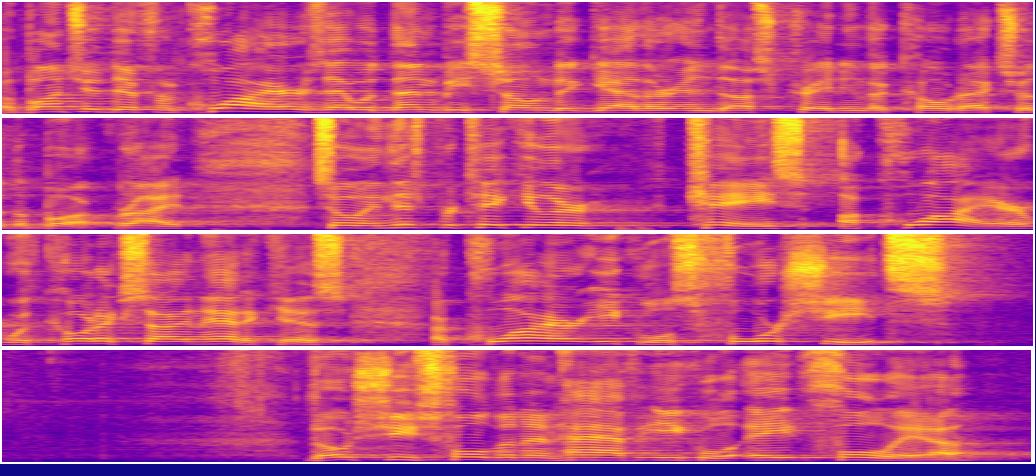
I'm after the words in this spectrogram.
A bunch of different quires that would then be sewn together and thus creating the codex or the book, right? So in this particular case, a quire with Codex Sinaiticus, a quire equals four sheets. Those sheets folded in half equal eight folia,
